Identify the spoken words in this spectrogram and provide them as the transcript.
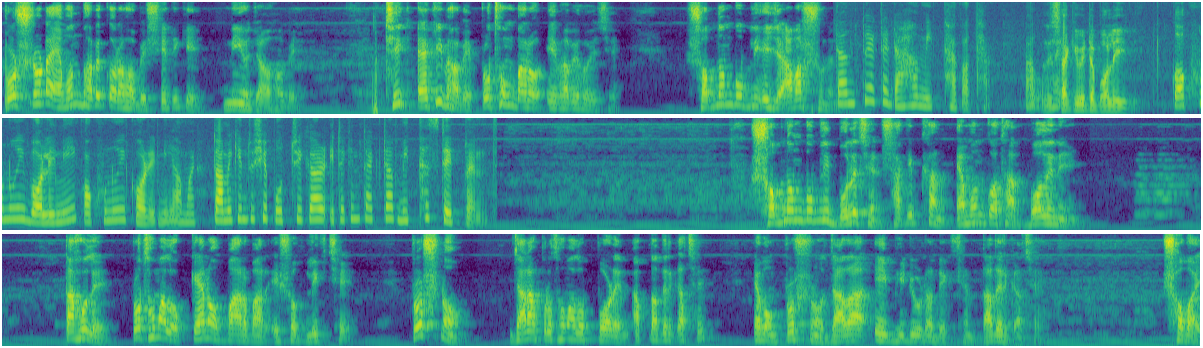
প্রশ্নটা এমনভাবে করা হবে, সেদিকে নিয়ে যাওয়া হবে। ঠিক একইভাবে প্রথমবারও এভাবে হয়েছে। শবনম বুবলি এই যে আবার শুনেন। নিতান্ত একটা ডাহা মিথ্যা কথা বাবু মানে ভাই। সাকিব এটা বলেইনি। কখনোই বলেনি কখনোই করেনি। আমার তো আমি কিন্তু সে পত্রিকার এটা কিন্তু একটা মিথ্যা স্টেটমেন্ট শবনম বুবলি বলেছেন শাকিব খান এমন কথা বলেনি। তাহলে প্রথম আলো কেন বারবার এসব লিখছে? প্রশ্ন যারা প্রথম আলো পড়েন আপনাদের কাছে এবং প্রশ্ন যারা এই ভিডিওটা দেখছেন তাদের কাছে। সবাই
